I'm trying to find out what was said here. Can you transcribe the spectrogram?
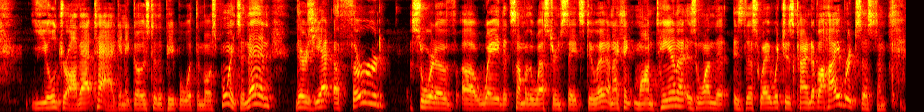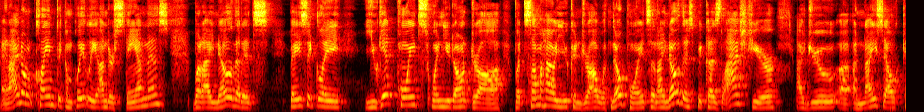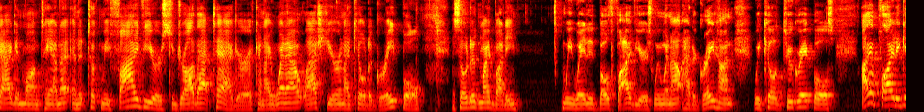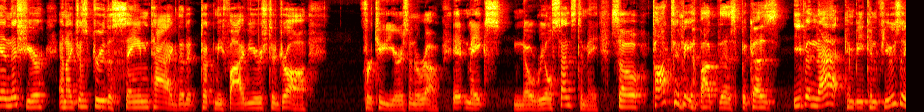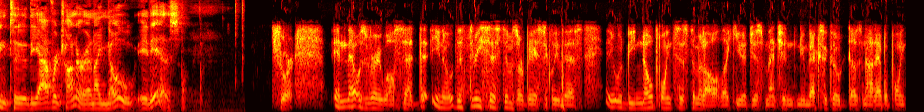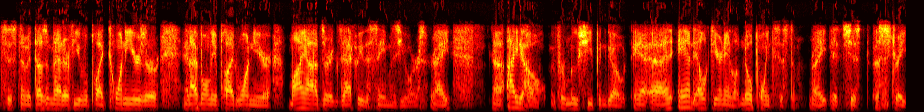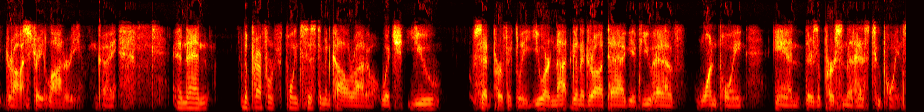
you'll draw that tag and it goes to the people with the most points. And then there's yet a third sort of uh, way that some of the western states do it and i think montana is one that is this way which is kind of a hybrid system and i don't claim to completely understand this but i know that it's basically you get points when you don't draw, but somehow you can draw with no points. And I know this because last year I drew a, a, nice elk tag in Montana, and it took me five years to draw that tag, Eric. And I went out last year and I killed a great bull. And so did my buddy. We waited both five years. We went out, had a great hunt. We killed two great bulls. I applied again this year and I just drew the same tag that it took me five years to draw for two years in a row. It makes no real sense to me. So talk to me about this because even that can be confusing to the average hunter, and I know it is. Sure. and that was very well said. You know, the three systems are basically this. It would be no point system at all, like you had just mentioned. New Mexico does not have a point system. It doesn't matter if you've applied 20 years or, and I've only applied one year. My odds are exactly the same as yours, right? Uh, Idaho for moose, sheep, and goat, uh, and elk, deer, and antelope. No point system, right? It's just a straight draw, straight lottery. Okay, and then the preference point system in Colorado, which you said perfectly. You are not going to draw a tag if you have one point and there's a person that has two points.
